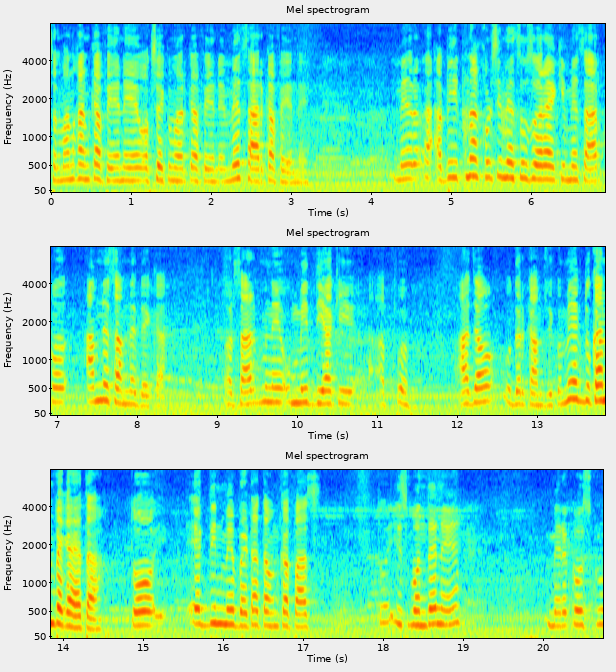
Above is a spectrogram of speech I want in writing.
सलमान खान का फ़ैन है, अक्षय कुमार का फ़ैन है, मैं सार का फ़ैन है। मेरा, अभी इतना खुशी महसूस हो रहा है कि मैं सार को आमने सामने देखा और सर ने उम्मीद दिया कि आप आ जाओ उधर काम सीखो मैं एक दुकान पे गया था तो एक दिन मैं बैठा था उनका पास तो इस बंदे ने मेरे को स्क्रू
